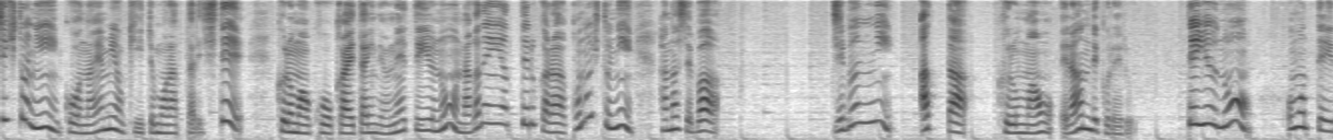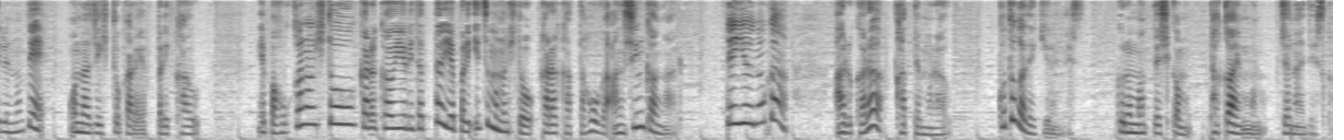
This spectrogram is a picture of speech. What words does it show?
じ人にこう悩みを聞いてもらったりして車をこう変えたいんだよねっていうのを長年やってるからこの人に話せば自分に合った車を選んでくれるっていうのを思っているので同じ人からやっぱり買う。やっぱ他の人から買うよりだったらやっぱりいつもの人から買った方が安心感がある。っていうのがあるから買ってもらうことができるんです。車ってしかも高いものじゃないですか。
